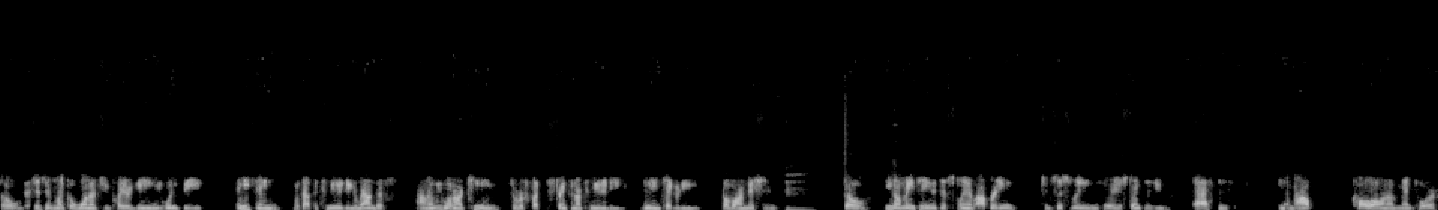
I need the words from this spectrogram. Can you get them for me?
So this isn't like a one or two player game. We wouldn't be anything without the community around us. Um, and we want our team to reflect the strength in our community and the integrity of our mission. Mm. So, you know, maintaining the discipline of operating consistently in this area of strength as you asked is, you know, I'll call on a mentor,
